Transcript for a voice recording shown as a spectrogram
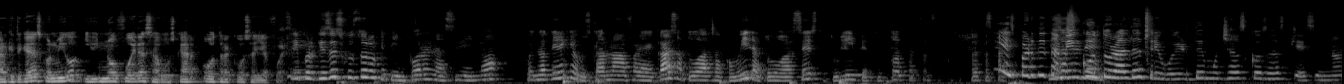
para que te quedas conmigo y no fueras a buscar otra cosa allá afuera? Sí, porque eso es justo lo que te imponen así de no, pues no tiene que buscar nada fuera de casa, tú das la comida, tú haces esto, tú limpias, tú ta, ta, ta, ta, ta, ta, Sí, es parte también de- cultural de atribuirte muchas cosas que si no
